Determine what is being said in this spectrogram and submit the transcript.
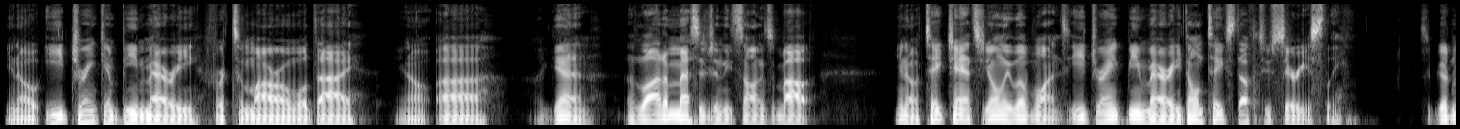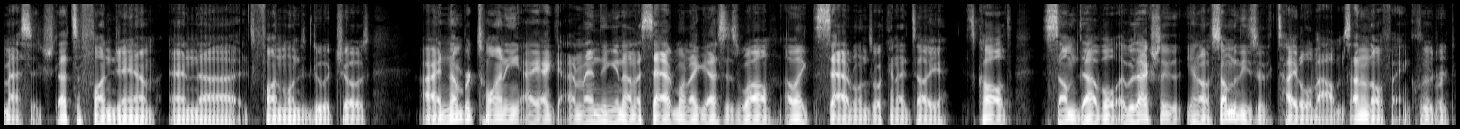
You know, eat, drink, and be merry, for tomorrow and we'll die. You know, uh, again, a lot of message in these songs about, you know, take chance. You only live once. Eat, drink, be merry. Don't take stuff too seriously. It's a good message. That's a fun jam, and uh, it's fun one to do at shows. All right, number 20. I, I, I'm ending it on a sad one, I guess, as well. I like the sad ones. What can I tell you? It's called Some Devil. It was actually, you know, some of these are the title of albums. I don't know if I included.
